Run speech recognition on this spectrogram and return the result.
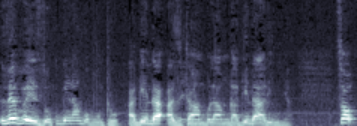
Level ezo okugenda ngaomuntu agenda azitambulamu ng'agenda alinnya. So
